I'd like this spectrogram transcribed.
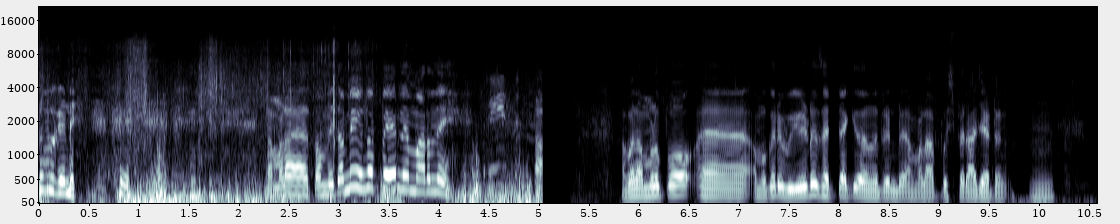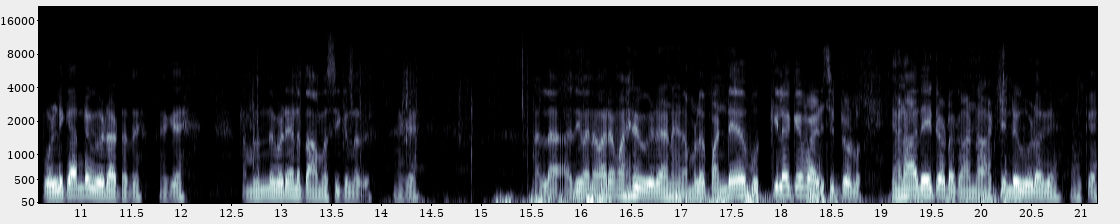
പോകണ്ടേ നമ്മളെ തമ്മി തമ്മി എങ്ങ പേര് ഞാൻ മറന്നേ. അപ്പൊ അപ്പോൾ നമ്മളിപ്പോൾ നമുക്കൊരു വീട് സെറ്റാക്കി തന്നിട്ടുണ്ട് നമ്മളെ പുഷ്പരാജേട്ടൻ. പുള്ളിക്കാരന്റെ വീടാട്ടത് ഓക്കെ. നമ്മളിന്ന് ഇവിടെയാണ് താമസിക്കുന്നത്. ഓക്കെ. നല്ല അതിമനോഹരമായൊരു വീടാണ്. നമ്മൾ പണ്ടേ ബുക്കിലൊക്കെ പഠിച്ചിട്ടുള്ളൂ. ഞാൻ ആദ്യമായിട്ടോട്ടോ കാണുന്നത് ആട്ടിന്റെ വീടൊക്കെ. ഓക്കെ.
